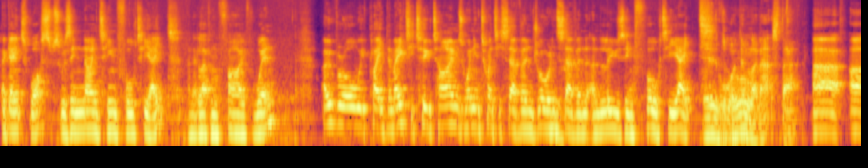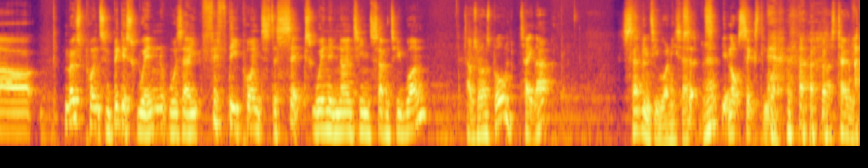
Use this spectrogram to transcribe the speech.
against Wasps was in 1948, an 11 5 win. Overall, we played them 82 times, winning 27, drawing 7, and losing 48. Ooh, I don't like that stat. Uh, our most points and biggest win was a 50 points to 6 win in 1971. That was when I was born. Take that. Seventy-one, he said. So- yeah. Not sixty-one. That's Tony.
